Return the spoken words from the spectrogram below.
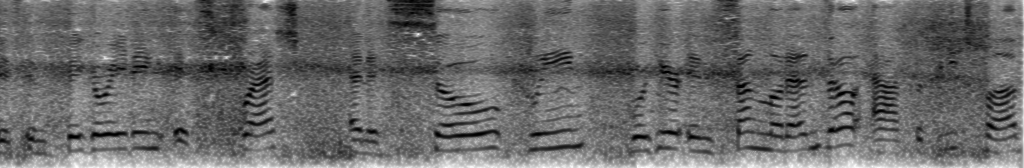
is invigorating, it's fresh, and it's so clean. We're here in San Lorenzo at the beach club.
